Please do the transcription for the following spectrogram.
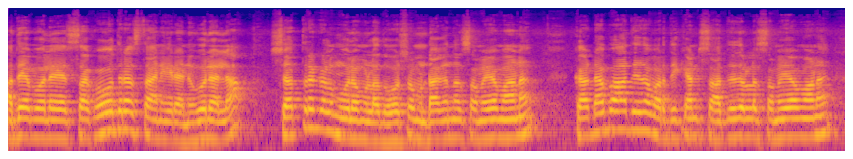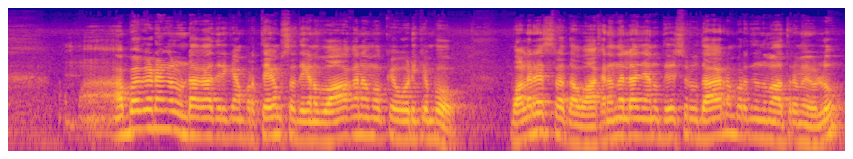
അതേപോലെ സഹോദര സ്ഥാനീയർ അനുകൂലമല്ല ശത്രുക്കൾ മൂലമുള്ള ദോഷമുണ്ടാകുന്ന സമയമാണ് കടബാധ്യത വർദ്ധിക്കാൻ സാധ്യതയുള്ള സമയമാണ് അപകടങ്ങൾ ഉണ്ടാകാതിരിക്കാൻ പ്രത്യേകം ശ്രദ്ധിക്കണം. വാഹനമൊക്കെ ഓടിക്കുമ്പോൾ വളരെ ശ്രദ്ധ വാഹനം എന്നല്ല ഞാൻ ഉദ്ദേശിച്ചൊരു ഉദാഹരണം പറഞ്ഞത് മാത്രമേ ഉള്ളൂ.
